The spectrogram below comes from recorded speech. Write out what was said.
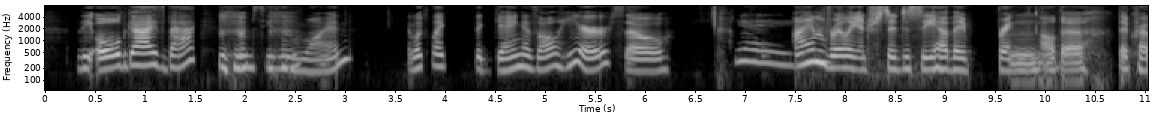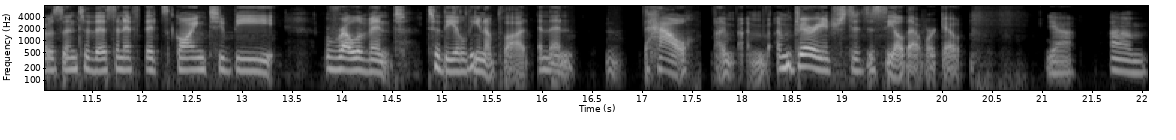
the old guys back Mhm, from season one. It looked like the gang is all here, so yay. I am really interested to see how they bring all the the crows into this and if it's going to be relevant to the Alina plot and then how. I'm I'm I'm very interested to see all that work out. Yeah. Um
